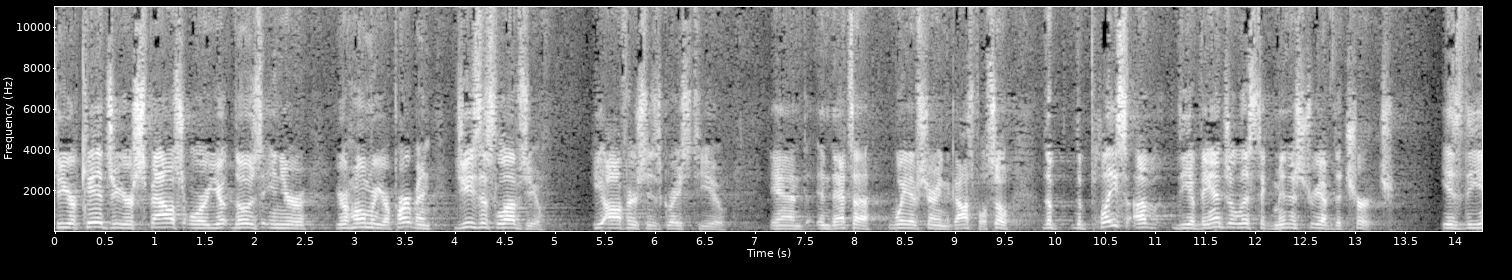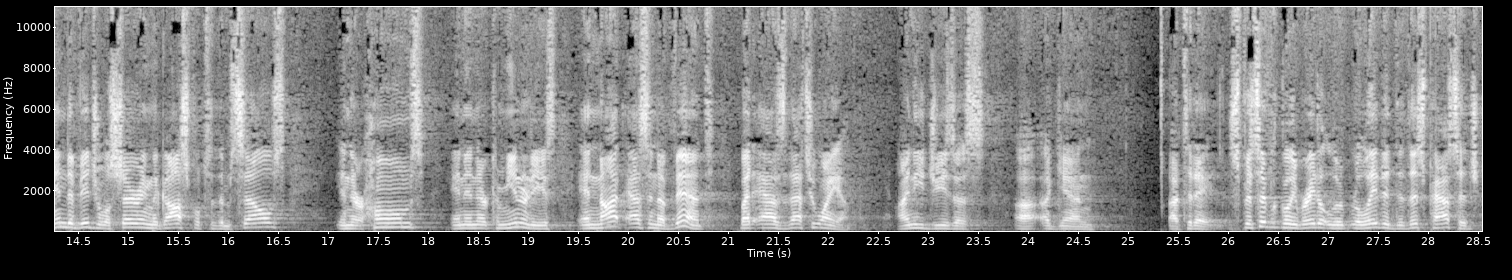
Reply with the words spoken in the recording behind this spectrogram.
to your kids or your spouse or your, those in your, your home or your apartment. Jesus loves you. He offers his grace to you. And, and that's a way of sharing the gospel. So, the, the place of the evangelistic ministry of the church is the individual sharing the gospel to themselves, in their homes, and in their communities, and not as an event, but as that's who I am. I need Jesus uh, again uh, today. Specifically related, to this passage,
